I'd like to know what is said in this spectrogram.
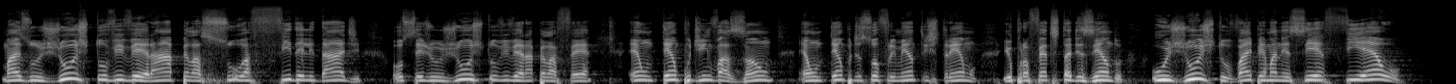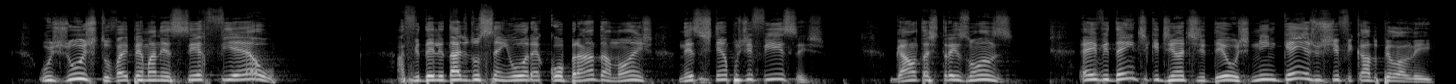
mas o justo viverá pela sua fidelidade, ou seja, o justo viverá pela fé é um tempo de invasão, é um tempo de sofrimento extremo. E o profeta está dizendo: o justo vai permanecer fiel. O justo vai permanecer fiel. A fidelidade do Senhor é cobrada a nós nesses tempos difíceis. Gálatas 3:11. É evidente que diante de Deus ninguém é justificado pela lei,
